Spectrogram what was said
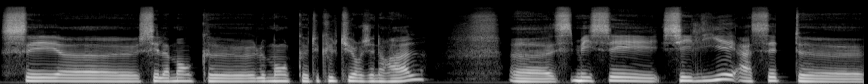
c'est euh, le, manque, le manque de culture générale. Euh, mais c'est lié à cette, euh,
